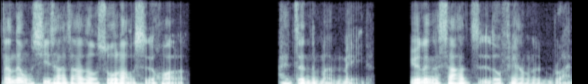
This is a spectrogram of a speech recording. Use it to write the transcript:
那那种细沙沙洲，说老实话了。还真的蛮美的，因为那个沙质都非常的软。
